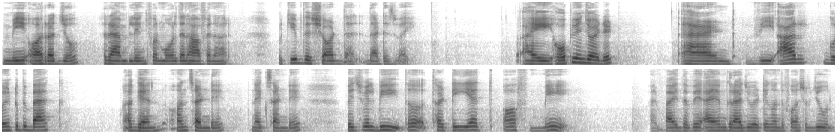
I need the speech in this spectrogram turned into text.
me or Rajo rambling for more than half an hour. We keep this short. That that is why. I hope you enjoyed it, and we are going to be back again on Sunday, next Sunday, which will be the 30th of May. And by the way, I am graduating on the 1st of June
